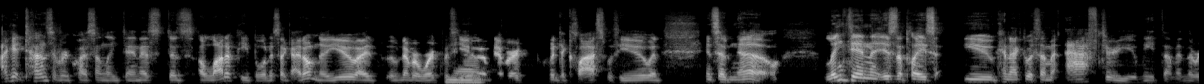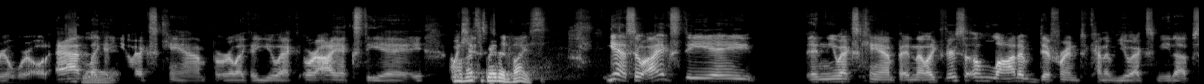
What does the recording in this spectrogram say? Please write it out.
I get tons of requests on LinkedIn, as does a lot of people. And it's like, I don't know you. I've never worked with yeah. you. I've never went to class with you. And and so no. LinkedIn is the place you connect with them after you meet them in the real world at right. like a UX camp or like a UX or IXDA. oh, that's is, great advice. Yeah, so IXDA in UX camp and uh, like there's a lot of different kind of UX meetups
